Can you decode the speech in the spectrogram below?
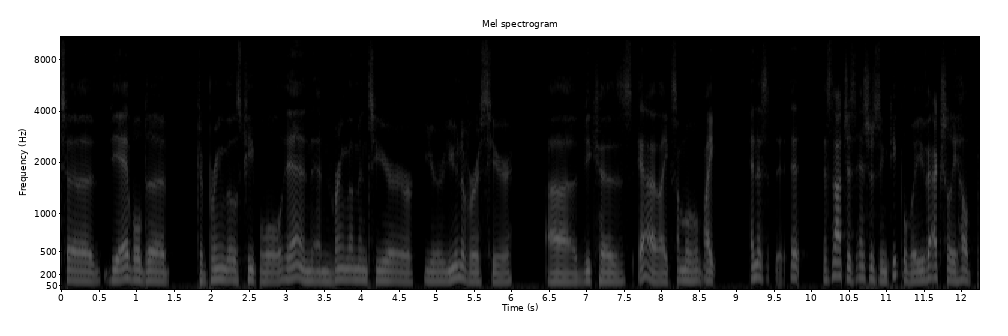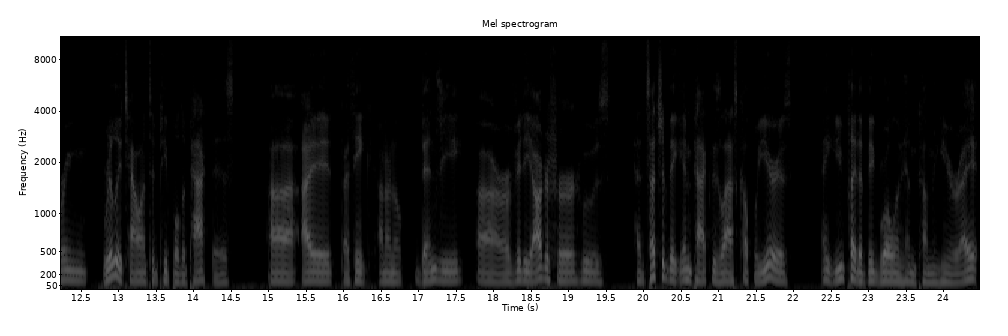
to be able to to bring those people in and bring them into your your universe here. Uh, because yeah, like some of them, like, and it's it, it's not just interesting people, but you've actually helped bring really talented people to PacBiz. Uh, I I think I don't know Benzi, uh, our videographer, who's had such a big impact these last couple years. I think you played a big role in him coming here, right?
